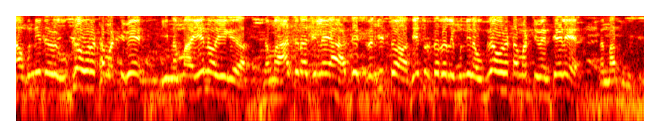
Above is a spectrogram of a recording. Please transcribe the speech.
ನಾವು ಮುಂದಿನ ಉಗ್ರ ಹೋರಾಟ ಮಾಡ್ತೀವಿ. ಈ ನಮ್ಮ ಏನು ಈಗ ನಮ್ಮ ಹಾಸನ ಜಿಲ್ಲೆಯ ಅಧ್ಯಕ್ಷ ರಂಜಿತ್ ನೇತೃತ್ವದಲ್ಲಿ ಮುಂದಿನ ಉಗ್ರ ಹೋರಾಟ ಮಾಡ್ತೀವಿ ಅಂತೇಳಿ ನನ್ನ ಮಾತು ಮುಗಿಸ್ತೀನಿ.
